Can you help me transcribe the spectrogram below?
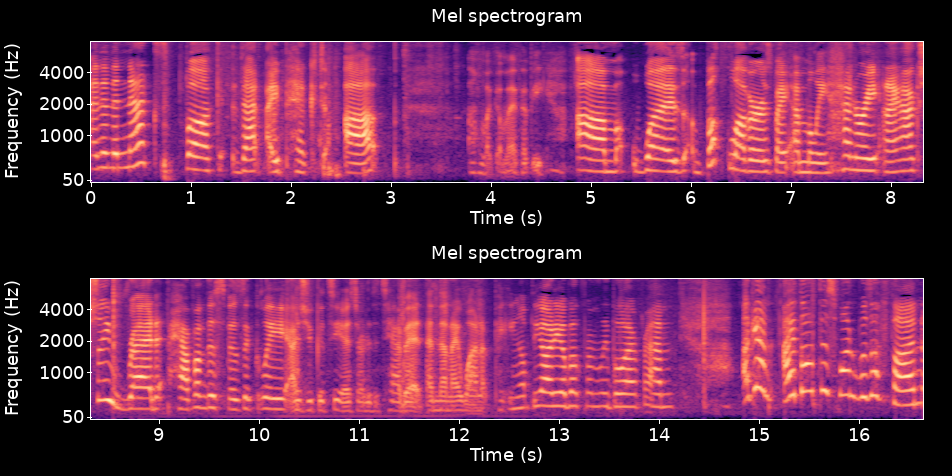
and then the next book that I picked up oh my god, my puppy, um, was Book Lovers by Emily Henry. And I actually read half of this physically. As you could see, I started to tab it. And then I wound up picking up the audiobook from Libro FM. Again, I thought this one was a fun,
